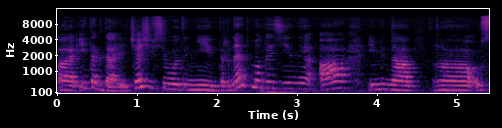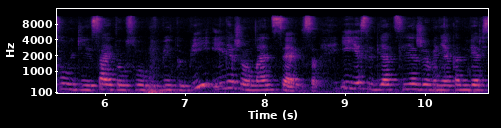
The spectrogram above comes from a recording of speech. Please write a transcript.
э, и так далее. Чаще всего это не интернет-магазины, а именно услуги, сайты услуг B2B или же онлайн-сервисов. И если для отслеживания конверсии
